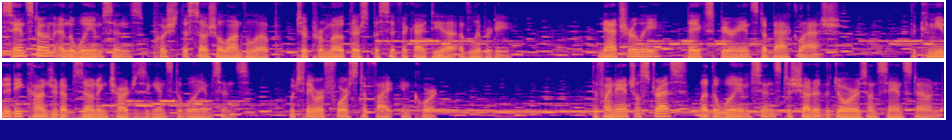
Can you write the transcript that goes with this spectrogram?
Sandstone and the Williamsons pushed the social envelope to promote their specific idea of liberty. Naturally, they experienced a backlash. The community conjured up zoning charges against the Williamsons, which they were forced to fight in court. The financial stress led the Williamsons to shutter the doors on Sandstone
